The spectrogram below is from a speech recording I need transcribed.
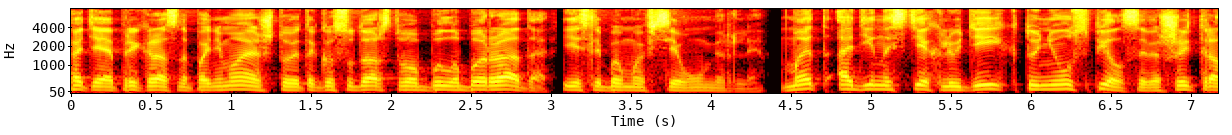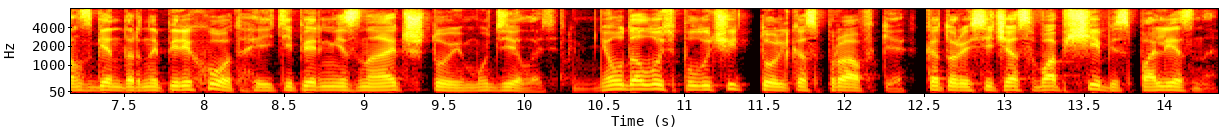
Хотя я прекрасно понимаю, что это государство было бы радо, если бы мы все умерли. Мэт один из тех людей, кто не успел совершить трансгендерный переход и теперь не знает, что ему делать. Мне удалось получить только справки, которые сейчас вообще бесполезны,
